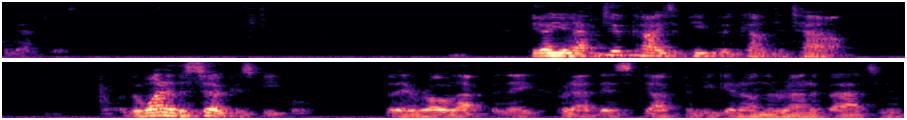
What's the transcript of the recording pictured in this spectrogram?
evangelism. You know, you have two kinds of people who come to town. The one are the circus people. So they roll up and they put out their stuff and you get on the roundabouts and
